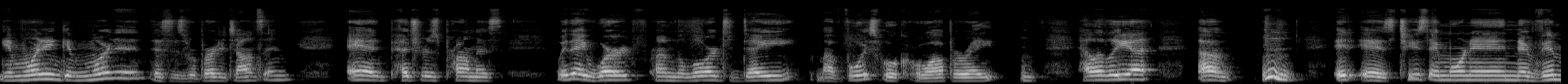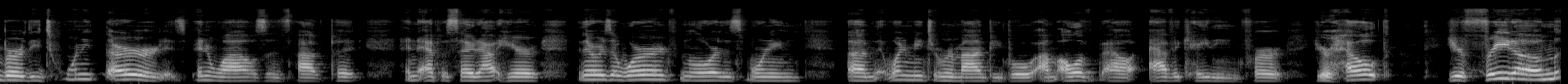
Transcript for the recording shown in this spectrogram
Good morning, good morning. This is Roberta Johnson and Petra's Promise with a word from the Lord today. My voice will cooperate. Hallelujah. Um, it is Tuesday morning, November the 23rd. It's been a while since I've put an episode out here. There was a word from the Lord this morning um, that wanted me to remind people I'm all about advocating for your health, your freedom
